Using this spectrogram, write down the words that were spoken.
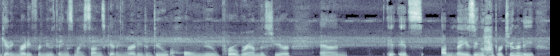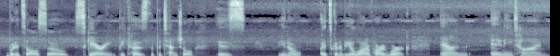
getting ready for new things. My son's getting ready to do a whole new program this year. And it, it's amazing opportunity, but it's also scary because the potential is, you know, it's going to be a lot of hard work. And any time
